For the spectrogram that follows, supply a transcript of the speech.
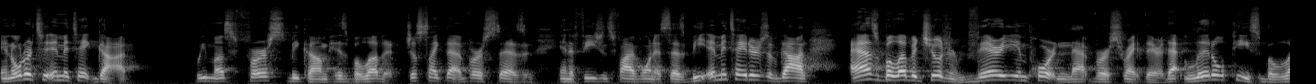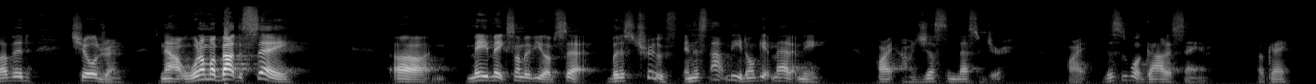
in order to imitate God, we must first become his beloved. Just like that verse says in, in Ephesians 5 1, it says, Be imitators of God as beloved children. Very important, that verse right there. That little piece, beloved children. Now, what I'm about to say uh, may make some of you upset, but it's truth, and it's not me. Don't get mad at me. All right, I'm just a messenger. All right, this is what God is saying. Okay,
